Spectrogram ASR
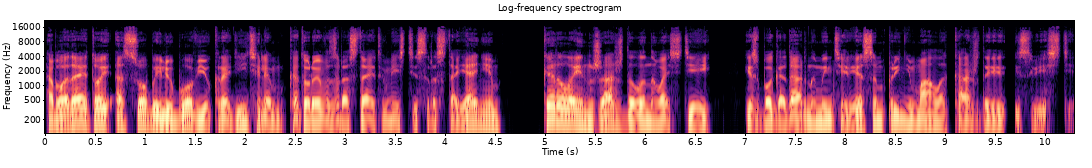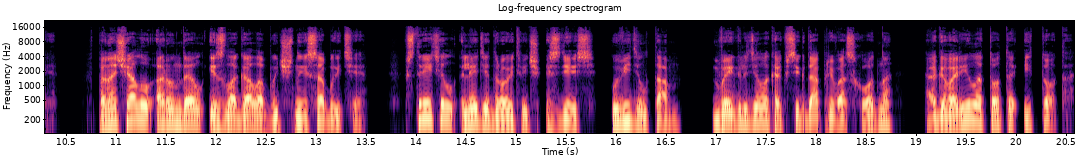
Обладая той особой любовью к родителям, которая возрастает вместе с расстоянием, Кэролайн жаждала новостей и с благодарным интересом принимала каждое известие. Поначалу Арундел излагал обычные события. Встретил леди Дройтвич здесь, увидел там. Выглядела, как всегда, превосходно, а говорила то-то и то-то.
